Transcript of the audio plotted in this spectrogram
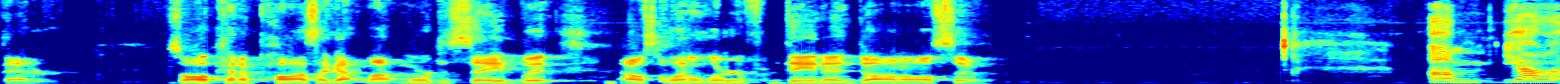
better? So I'll kind of pause. I got a lot more to say, but I also want to learn from Dana and Dawn also. Um, yeah,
